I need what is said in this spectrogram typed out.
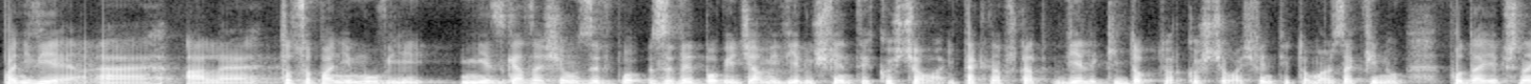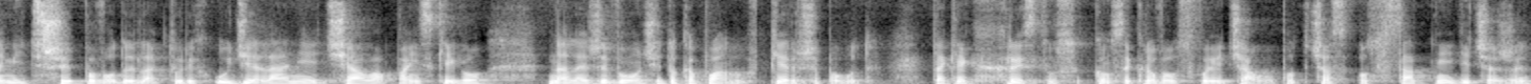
Pani wie, e, ale to, co Pani mówi, nie zgadza się z wypo- z wypowiedziami wielu świętych Kościoła. I tak na przykład wielki doktor Kościoła, święty Tomasz Zakwinu, podaje przynajmniej trzy powody, dla których udzielanie ciała pańskiego należy wyłącznie do kapłanów. Pierwszy powód. Tak jak Chrystus konsekrował swoje ciało podczas ostatniej wieczerzy,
